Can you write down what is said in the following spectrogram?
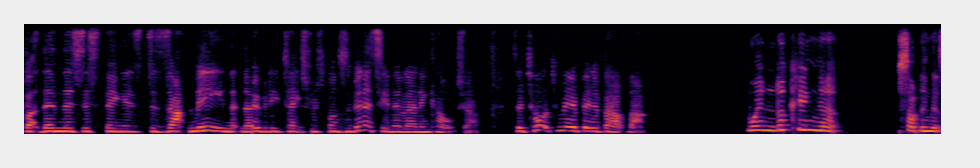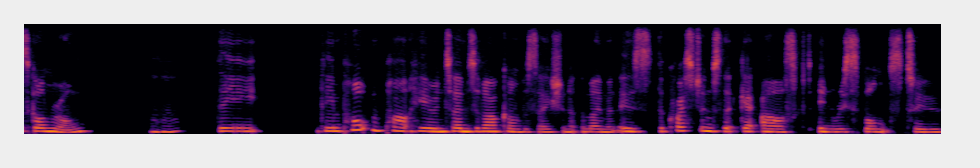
But then there's this thing is does that mean that nobody takes responsibility in a learning culture? So talk to me a bit about that. When looking at something that's gone wrong mm-hmm. the the important part here in terms of our conversation at the moment is the questions that get asked in response to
